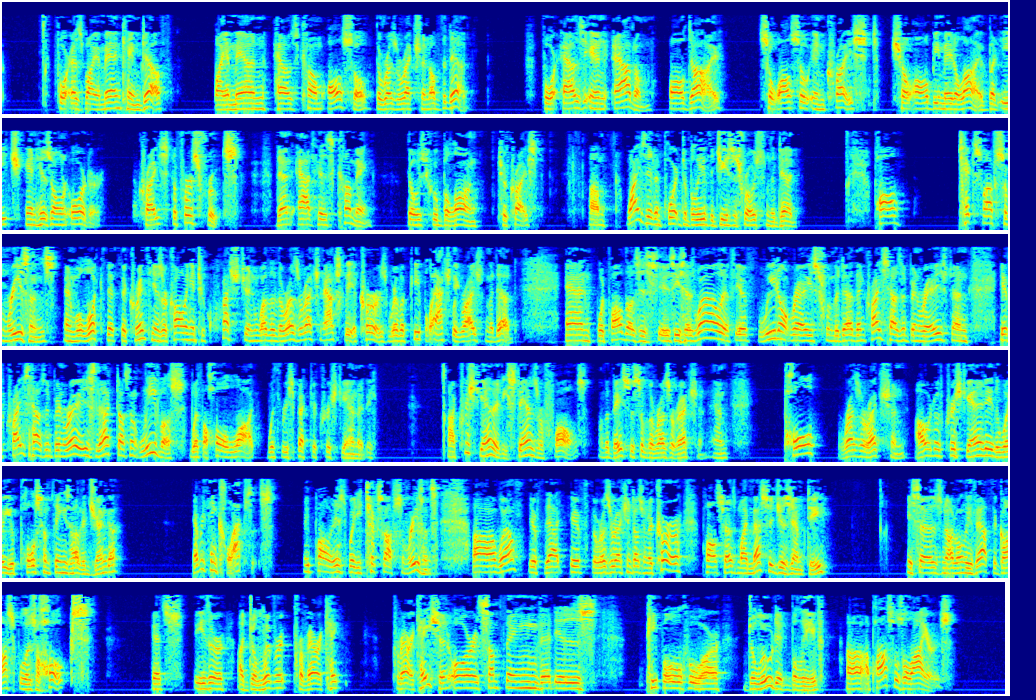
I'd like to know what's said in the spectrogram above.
For as by a man came death, by a man has come also the resurrection of the dead. For as in Adam all die, so also in Christ shall all be made alive, but each in his own order. Christ the first fruits, then at his coming, those who belong to Christ. Um, why is it important to believe that Jesus rose from the dead? Paul ticks off some reasons, and we'll look that the Corinthians are calling into question whether the resurrection actually occurs, where the people actually rise from the dead. And what Paul does is, is he says, well, if, if we don't raise from the dead, then Christ hasn't been raised. And if Christ hasn't been raised, that doesn't leave us with a whole lot with respect to Christianity. Uh, Christianity stands or falls on the basis of the resurrection. And pull resurrection out of Christianity the way you pull some things out of Jenga, everything collapses. Paul is, but he ticks off some reasons. Uh, well, if that, if the resurrection doesn't occur, Paul says, my message is empty. He says, not only that, the gospel is a hoax. It's either a deliberate prevarication or it's something that is people who are deluded believe. Uh, apostles are liars.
